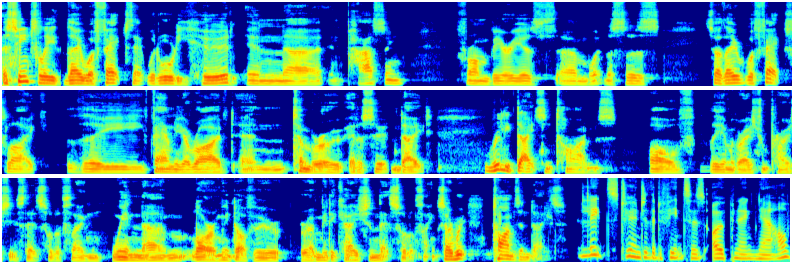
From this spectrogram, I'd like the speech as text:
Essentially, they were facts that we'd already heard in uh, in passing from various um, witnesses. So they were facts like the family arrived in Timaru at a certain date, really dates and times of the immigration process, that sort of thing, when um, Lauren went off her, her, medication, that sort of thing. So, re- times and dates. Let's turn to the defence's opening now.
